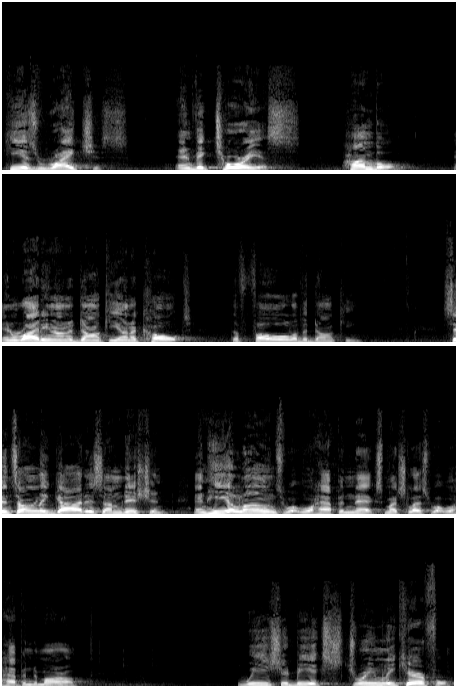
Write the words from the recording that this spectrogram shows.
He is righteous and victorious, humble, and riding on a donkey, on a colt, the foal of a donkey. Since only God is omniscient, and He alone knows what will happen next, much less what will happen tomorrow, we should be extremely careful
